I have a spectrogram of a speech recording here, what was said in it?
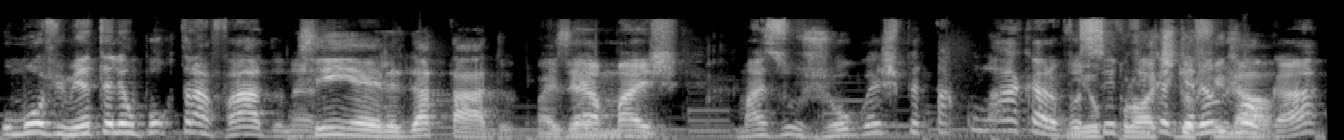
O movimento ele é um pouco travado, né? Sim, é, ele é datado, mas é, é, mas, mas o jogo é espetacular, cara. Você o fica do querendo final? jogar.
